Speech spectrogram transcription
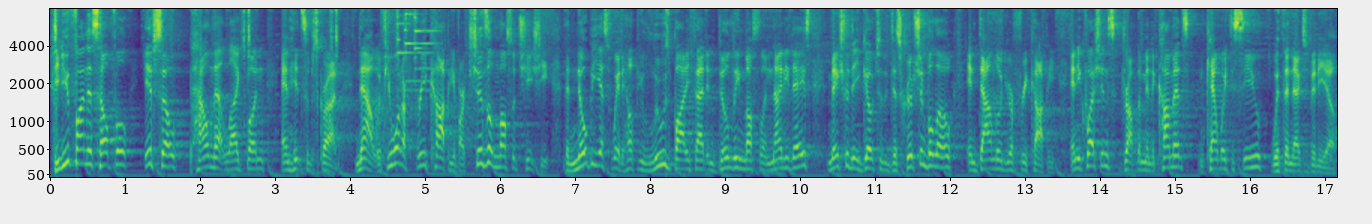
Did you find this helpful? If so, pound that like button and hit subscribe. Now, if you want a free copy of our Chiseled Muscle Cheat Sheet, the no BS way to help you lose body fat and build lean muscle in 90 days, make sure that you go to the description below and download your free copy. Any questions? Drop them in the comments and can't wait to see you with the next video.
